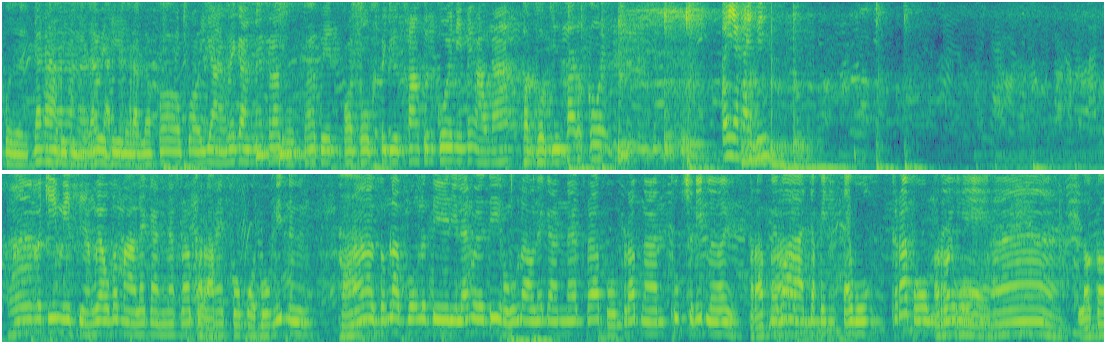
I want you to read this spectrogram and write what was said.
เบอร์ด้านหน้าเวทีหแล้วน้าเวกันทีนะเลยครับแล้วก็ปล่อยอย่างแล้วกันนะครับผมถ้าเป็นพรพรหมไปยืนข้างต้นกล้วยนี่ไม่เอานะ ผ่อนผมยืนข้างต้นกล้วยไอ้ยยังไงสิอ่าเมื่อกี้มีเสียงแววเข้ามาแล้วกันนะครับผมให้โปรโมทวงนิดนึงฮะ อ่าสำหรับวงดนตรีดีแลนด์วาไรตี้ของพวกเราแล้วกันนะครับ ผมรับงานทุกชนิดเลย ครับไม่ว่าจะเป็นแต่วง ครับผมรถแห่ อ่า แล้วก็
